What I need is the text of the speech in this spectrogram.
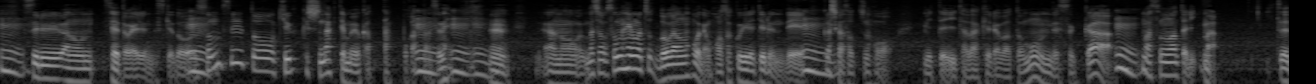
うん。するあの生徒がいるんですけど、うん。その生徒を休学しなくてもよかったっぽかったんですよね。うんあのまあ、そその辺はちょっと動画の方でも補足入れてるんで、うん。詳しくはそっちの方を見ていただければと思うんですが、うん。まあ、そのあたり、まあ、ちょっ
